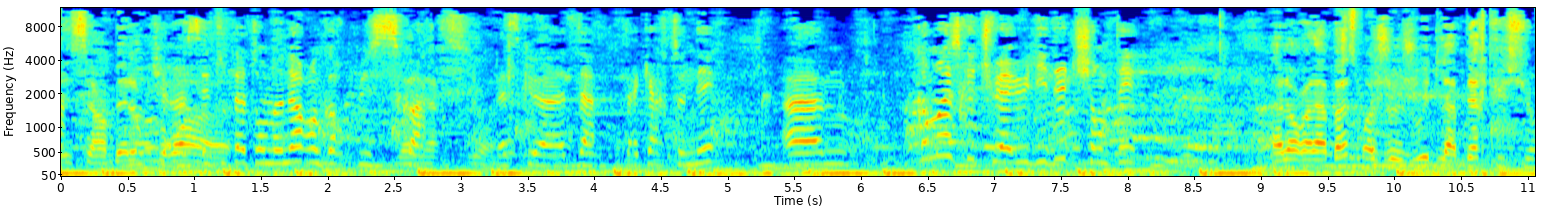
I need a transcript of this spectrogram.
mais c'est un bel Donc, euh, endroit, c'est euh. tout à ton honneur encore plus. Ouais, quoi. merci, ouais. Parce que euh, t'as as cartonné. Euh, comment est-ce que tu as eu l'idée de chanter? Alors à la base, moi je jouais de la percussion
